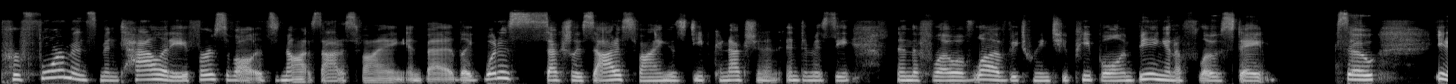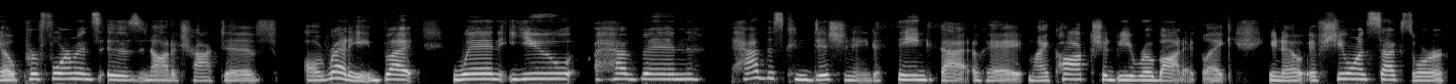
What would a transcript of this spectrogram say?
performance mentality first of all it's not satisfying in bed. Like what is sexually satisfying is deep connection and intimacy and the flow of love between two people and being in a flow state. So you know performance is not attractive already. But when you have been had this conditioning to think that okay my cock should be robotic. Like you know if she wants sex or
